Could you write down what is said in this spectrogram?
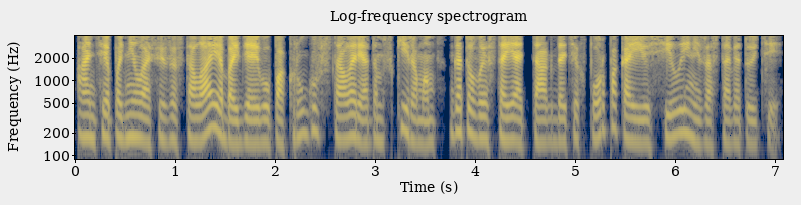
Антия поднялась из-за стола и, обойдя его по кругу, встала рядом с Киромом, готовая стоять так до тех пор, пока ее силы не заставят уйти.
